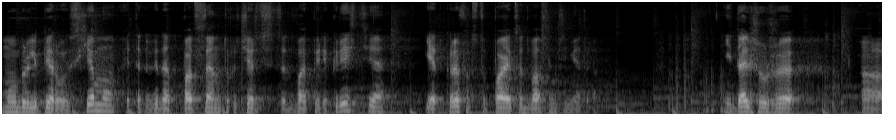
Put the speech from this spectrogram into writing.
Мы выбрали первую схему, это когда по центру чертится два перекрестия и от краев отступается 2 сантиметра. И дальше уже э,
